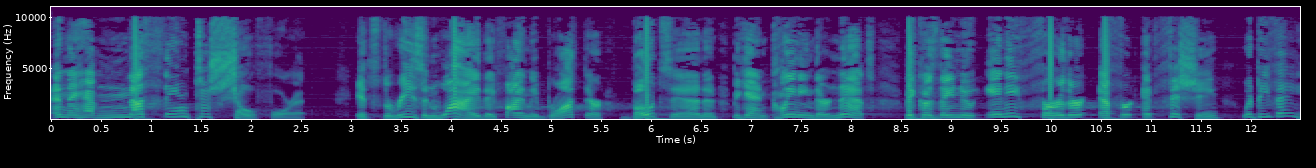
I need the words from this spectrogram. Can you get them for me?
and they have nothing to show for it. It's the reason why they finally brought their boats in and began cleaning their nets because they knew any further effort at fishing would be vain.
